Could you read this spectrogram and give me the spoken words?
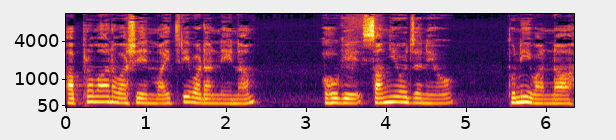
අප්‍රමාණ වශයෙන් මෛත්‍රී වඩන්නේ නම් ඔහුගේ සංයෝජනයෝ තුනී වන්නාහ.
